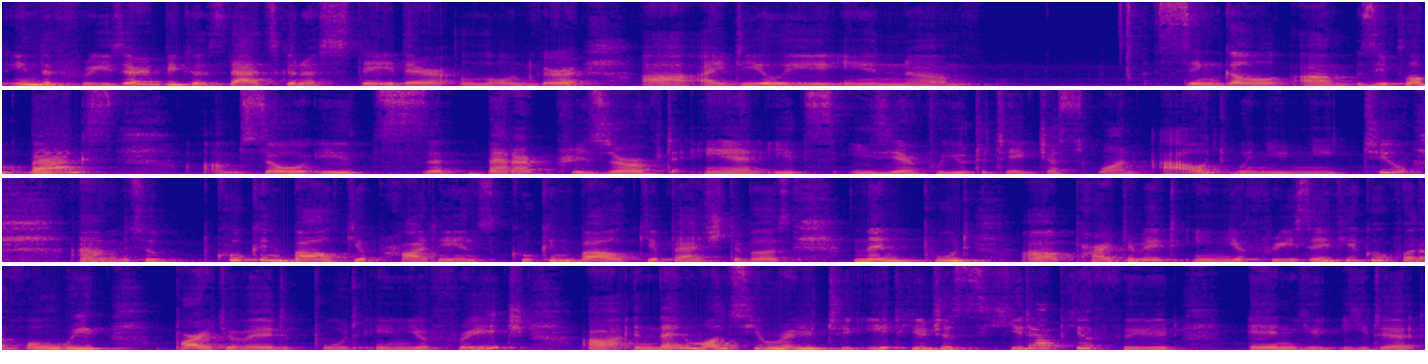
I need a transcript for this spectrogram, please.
in the freezer because that's gonna stay there longer uh, ideally in um, single um, ziploc bags um, so it's uh, better preserved and it's easier for you to take just one out when you need to. Um, so cook in bulk your proteins, cook in bulk your vegetables, and then put uh, part of it in your freezer if you cook for the whole week, part of it put in your fridge. Uh, and then once you're ready to eat, you just heat up your food and you eat it.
